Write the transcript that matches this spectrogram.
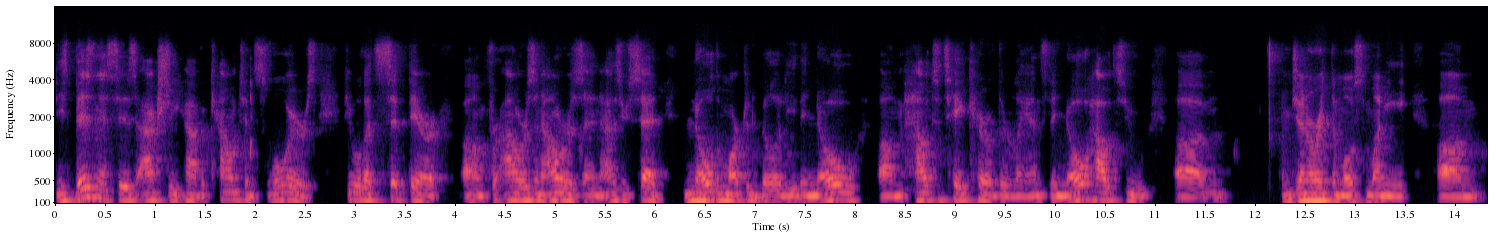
these businesses actually have accountants, lawyers, people that sit there um, for hours and hours. And as you said, know the marketability, they know um, how to take care of their lands, they know how to um, generate the most money. Um,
